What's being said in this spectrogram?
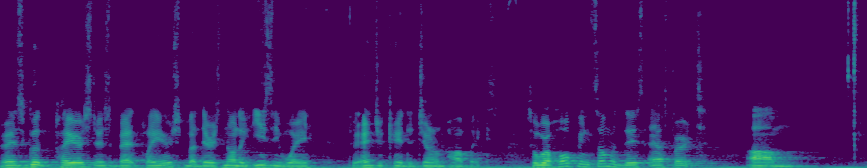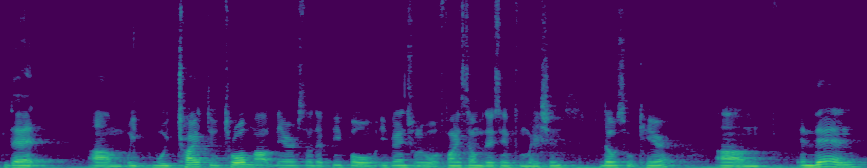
there's good players, there's bad players, but there's not an easy way to educate the general public. So we're hoping some of this effort um, that um, we, we try to throw them out there so that people eventually will find some of this information, for those who care. Um, and then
